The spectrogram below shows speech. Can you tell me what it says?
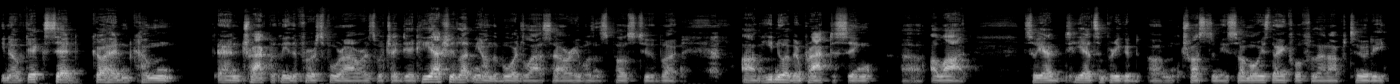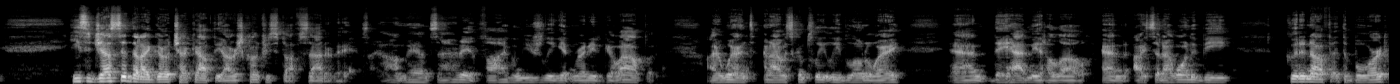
you know, Vic said, "Go ahead and come and track with me the first four hours," which I did. He actually let me on the board the last hour. He wasn't supposed to, but um, he knew I've been practicing uh, a lot, so he had he had some pretty good um, trust in me. So I'm always thankful for that opportunity he suggested that I go check out the Irish country stuff Saturday. I was like, oh man, Saturday at five, I'm usually getting ready to go out. But I went and I was completely blown away. And they had me at hello. And I said, I want to be good enough at the board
